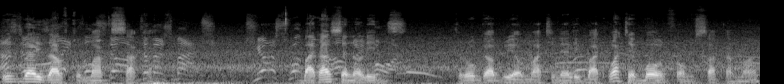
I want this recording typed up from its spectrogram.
There it is. These And guys have to mark start Saka. this match. Just what But they were Arsenal hoping leads through Gabriel Martinelli. But what a ball from Saka, man.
